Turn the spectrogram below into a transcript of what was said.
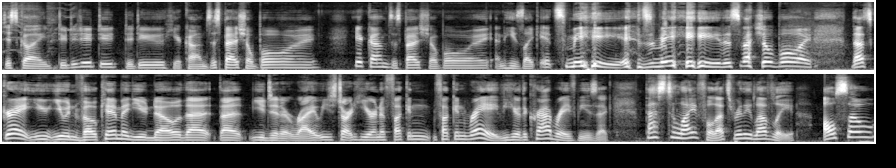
just going do do do do do do. Here comes a special boy. Here comes a special boy, and he's like, "It's me, it's me, the special boy." That's great. You you invoke him, and you know that that you did it right. You start hearing a fucking fucking rave. You hear the crab rave music. That's delightful. That's really lovely. Also,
